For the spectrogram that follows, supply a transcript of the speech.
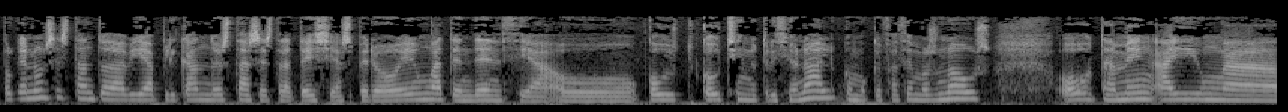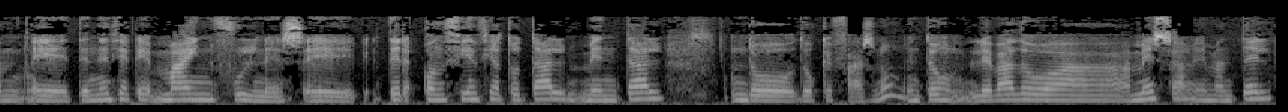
porque non se están todavía aplicando estas estrategias, pero é unha tendencia o coaching nutricional, como que facemos nous, ou tamén hai unha eh, tendencia que é mindfulness, eh, ter conciencia total mental do, do que faz, non? Entón, levado a mesa e mantel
